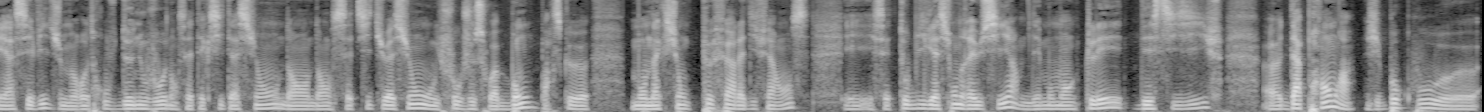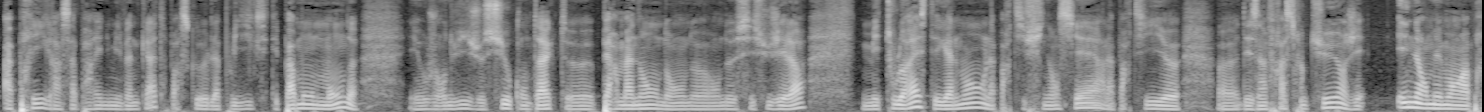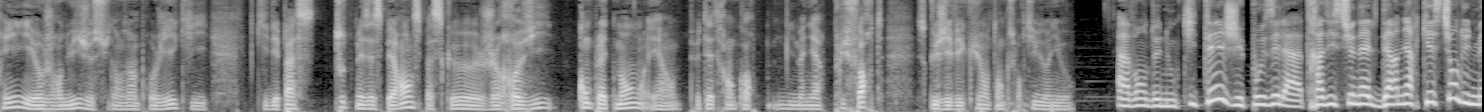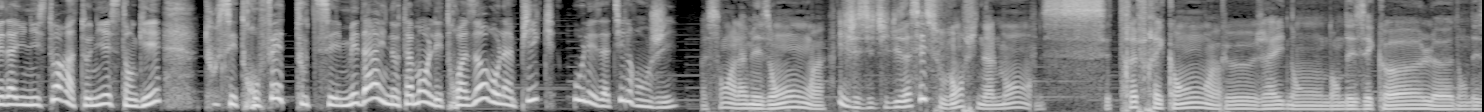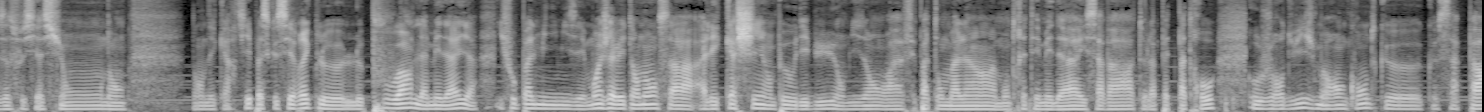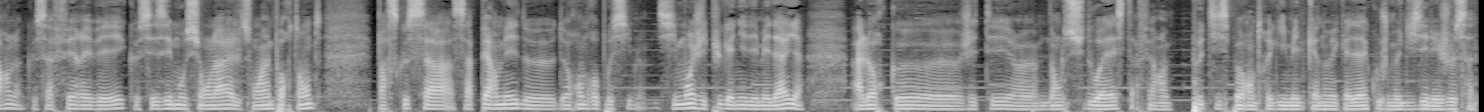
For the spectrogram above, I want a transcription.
Et assez vite, je me retrouve de nouveau dans cette excitation, dans, dans cette situation où il faut que je sois bon parce que mon action peut faire la différence. Et cette obligation de réussir, des moments clés, décisifs, euh, d'apprendre. J'ai beaucoup euh, appris grâce à Paris 2024 parce que la politique, c'était pas mon monde. Et aujourd'hui, je suis au contact euh, permanent dans, dans, de ces sujets-là. Mais tout le reste également, la partie financière, la partie des infrastructures, j'ai énormément appris et aujourd'hui je suis dans un projet qui, dépasse toutes mes espérances parce que je revis complètement et peut-être encore d'une manière plus forte ce que j'ai vécu en tant que sportif de haut niveau. Avant de nous quitter, j'ai posé la traditionnelle dernière question d'une médaille une histoire à Tony Estanguet. Tous ces trophées, toutes ces médailles, notamment les trois ors olympiques, où les a-t-il rangés? Sont à la maison euh, et je les utilise assez souvent finalement. C'est très fréquent euh, que j'aille dans, dans, des écoles, euh, dans des associations, dans, dans des quartiers parce que c'est vrai que le, pouvoir de la médaille, il faut pas le minimiser. Moi, j'avais tendance à, à, les cacher un peu au début en me disant ouais, fais pas ton malin à montrer tes médailles, ça va, te la pète pas trop. Aujourd'hui, je me rends compte que que ça parle, que ça fait rêver, que ces émotions-là, elles sont importantes parce que ça, ça permet de, de rendre possible. Si moi j'ai pu gagner des médailles alors que euh, j'étais euh, dans le sud-ouest à faire un petit sport entre guillemets le canoë kayak où je me disais les jeux ça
